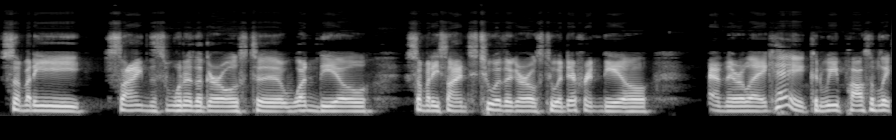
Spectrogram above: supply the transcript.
somebody signs one of the girls to one deal, somebody signs two of the girls to a different deal, and they're like, "Hey, could we possibly?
